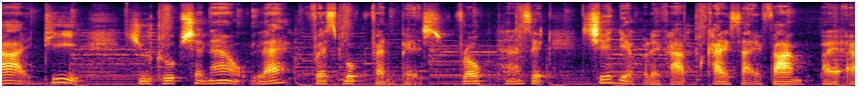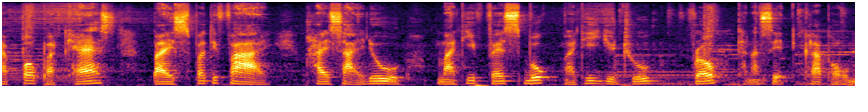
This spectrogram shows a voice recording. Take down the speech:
ได้ที่ YouTube Channel และ Facebook Fanpage f l o k ธนสิทธิ์เช่นเดียวกันเลยครับ ใครสายฟังไป Apple Podcast ไป Spotify ใครสายดูมาที่ Facebook มาที่ YouTube f l o k ธนสิทธิ์ครับผม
